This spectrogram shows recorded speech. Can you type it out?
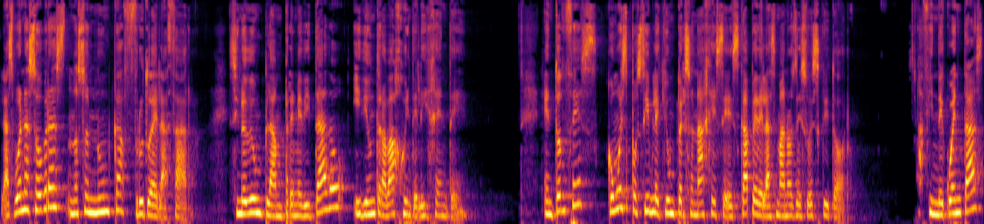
Las buenas obras no son nunca fruto del azar, sino de un plan premeditado y de un trabajo inteligente. Entonces, ¿cómo es posible que un personaje se escape de las manos de su escritor? A fin de cuentas,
